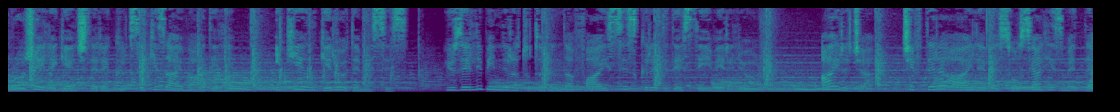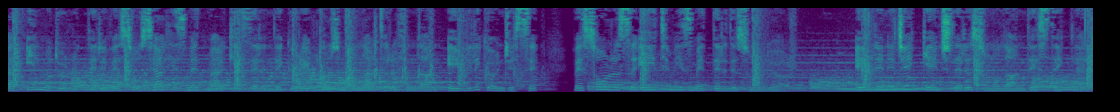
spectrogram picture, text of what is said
Proje ile gençlere 48 ay vadeli, 2 yıl geri ödemesiz, 150 bin lira tutarında faizsiz kredi desteği veriliyor. Ayrıca çiftlere Aile ve Sosyal Hizmetler İl Müdürlükleri ve Sosyal Hizmet Merkezlerinde görevli uzmanlar tarafından evlilik öncesi ve sonrası eğitim hizmetleri de sunuluyor. Evlenecek gençlere sunulan destekler.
